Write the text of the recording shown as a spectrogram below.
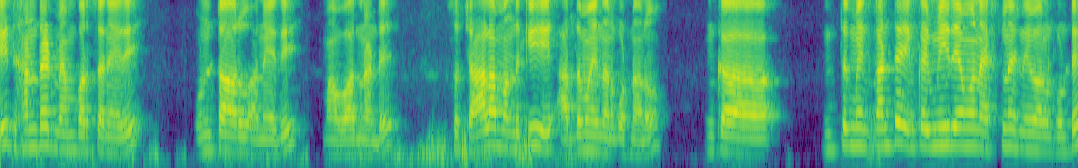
ఎయిట్ హండ్రెడ్ మెంబర్స్ అనేది ఉంటారు అనేది మా వాదన అండి. సో చాలామందికి అర్థమైంది అనుకుంటున్నాను. ఇంకా ఇంత కంటే ఇంకా మీరేమైనా ఎక్స్ప్లెనేషన్ ఇవ్వాలనుకుంటే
